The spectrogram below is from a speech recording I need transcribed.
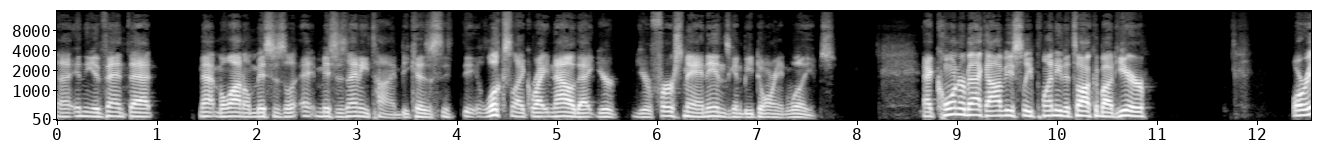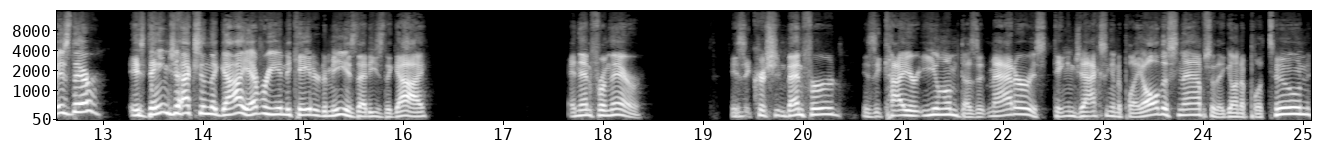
uh, in the event that Matt Milano misses uh, misses any time because it, it, looks like right now that your your first man in is going to be Dorian Williams. At cornerback, obviously, plenty to talk about here. Or is there? Is Dane Jackson the guy? Every indicator to me is that he's the guy. And then from there, is it Christian Benford? Is it Kaiir Elam? Does it matter? Is Dane Jackson going to play all the snaps? Are they going to platoon?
